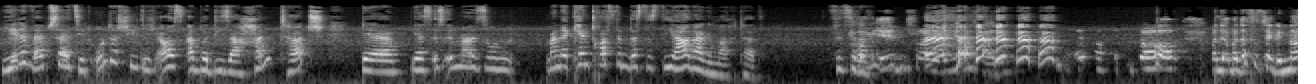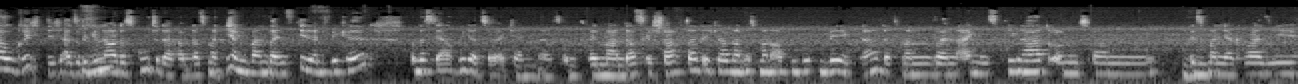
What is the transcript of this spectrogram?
jede Website sieht unterschiedlich aus, aber dieser Handtouch, der, ja, es ist immer so ein, man erkennt trotzdem, dass das Diana gemacht hat. Findest du das? Auf jeden Fall, auf jeden Fall. Doch. Aber das ist ja genau richtig. Also mhm. genau das Gute daran, dass man irgendwann seinen Stil entwickelt und dass der auch wieder zu erkennen ist. Und wenn man das geschafft hat, ich glaube, dann ist man auf einem guten Weg, ne? dass man seinen eigenen Stil hat und dann mhm. ist man ja quasi,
